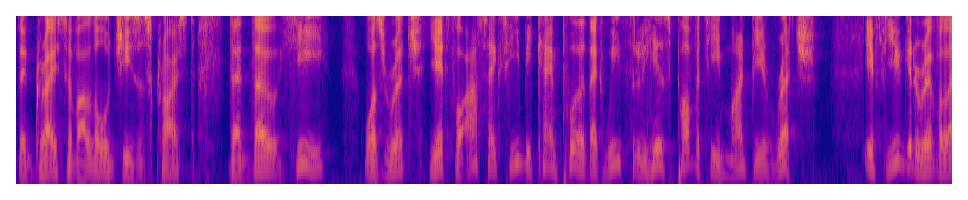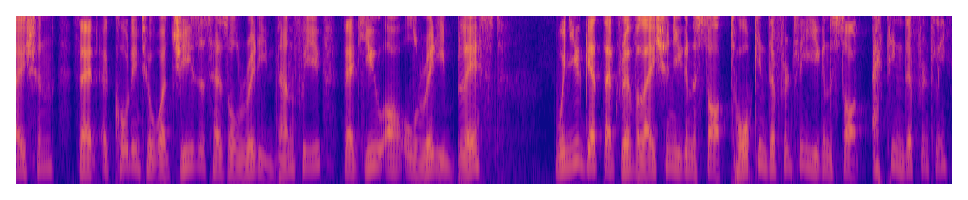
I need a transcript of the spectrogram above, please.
the grace of our Lord Jesus Christ, that though He was rich, yet for our sakes He became poor, that we through His poverty might be rich." If you get a revelation that according to what Jesus has already done for you, that you are already blessed, when you get that revelation, you're going to start talking differently. You're going to start acting differently.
